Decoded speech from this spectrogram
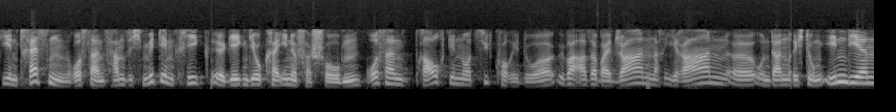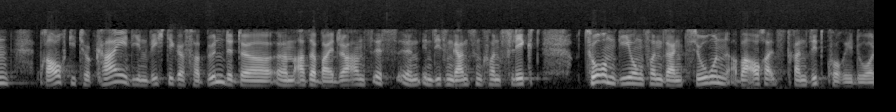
die Interessen Russlands haben sich mit dem Krieg äh, gegen die Ukraine verschoben. Russland braucht den Nord-Süd-Korridor über Aserbaidschan nach Iran äh, und dann Richtung Indien, braucht die Türkei, die ein wichtiger Verbündeter ähm, Aserbaidschans ist in, in diesem ganzen Konflikt, zur Umgehung von Sanktionen, aber auch als Transitkorridor.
